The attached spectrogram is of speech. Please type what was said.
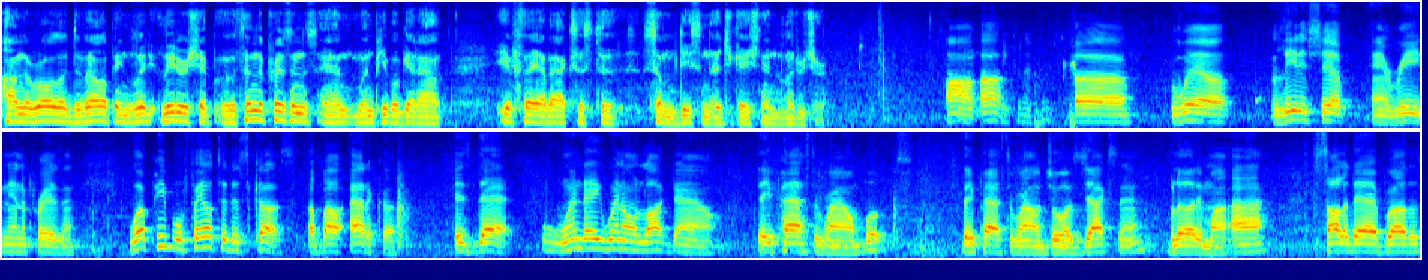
on the role of developing le- leadership within the prisons and when people get out, if they have access to some decent education and literature. Uh, uh, uh, well, leadership and reading in the prison. What people fail to discuss about Attica is that when they went on lockdown, they passed around books. They passed around George Jackson, Blood in My Eye, Soledad Brothers.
